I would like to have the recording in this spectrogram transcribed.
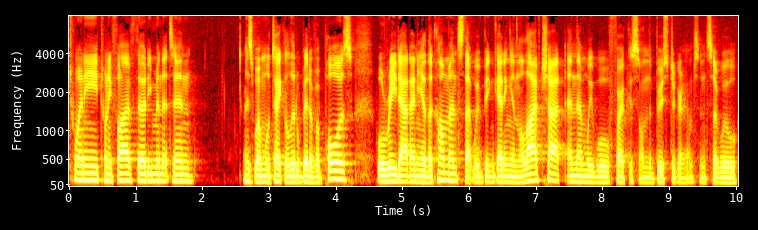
20, 25, 30 minutes in, is when we'll take a little bit of a pause. We'll read out any of the comments that we've been getting in the live chat, and then we will focus on the boostagrams. And so we'll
